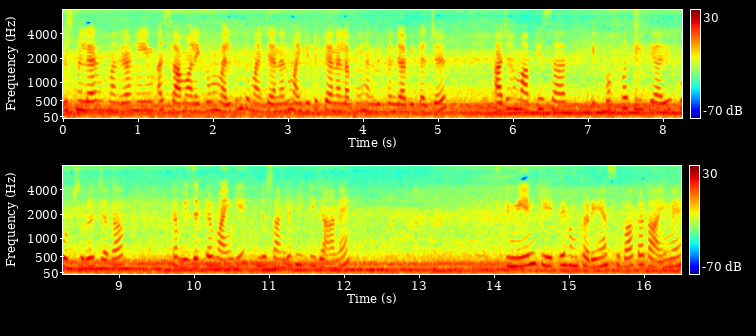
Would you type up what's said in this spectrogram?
बिसमीम अस्सलाम वालेकुम to my channel. My YouTube channel अपनी हनविद पंजाबी कल्चर। आज हम आपके साथ एक बहुत ही प्यारी, खूबसूरत जगह का विज़िट करवाएँगे, जो सांगला ही की जान है। इसके मेन गेट पे हम खड़े हैं। सुबह का टाइम है।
